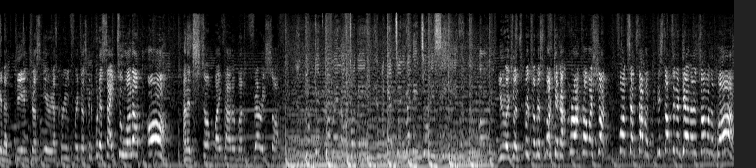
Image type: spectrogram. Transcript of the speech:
in a dangerous area. Kareem Freitas could put a side 2-1 up. Oh! And it's stopped by Caravan. Very soft. Leroy Jones sprints from the spot kick. A crack over shot. Foncette stop it. He stops it again and it's over the bar.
